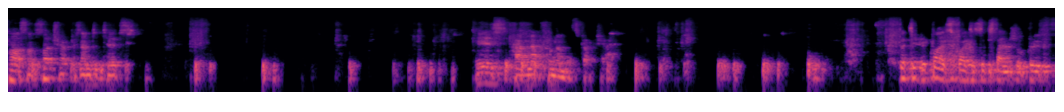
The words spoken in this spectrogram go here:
class of such representatives is our natural number structure. But it requires quite a substantial proof,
